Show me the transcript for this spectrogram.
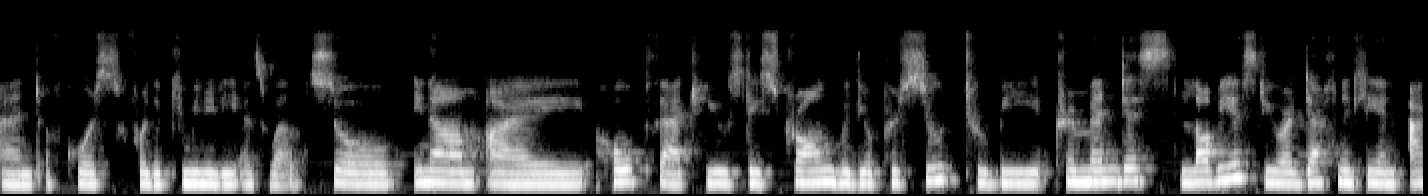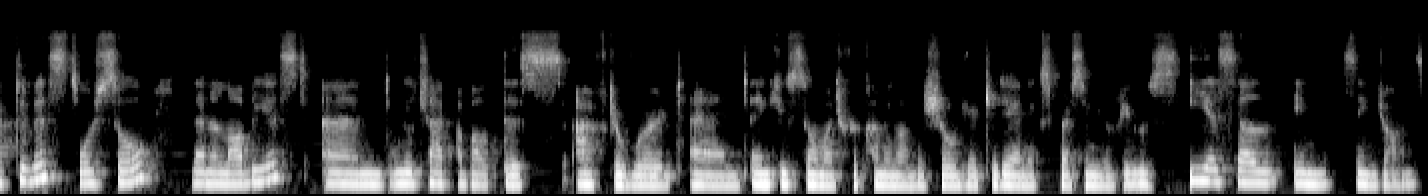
and of course for the community as well. So, Einam, I hope that you stay strong with your pursuit to be tremendous lobbyist. You are definitely an activist or so than a lobbyist. And we'll chat about this afterward. And thank you so much for coming on the show here today and expressing your views. ESL in St. John's.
